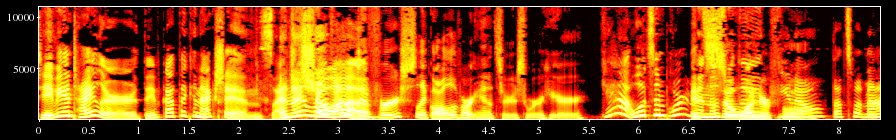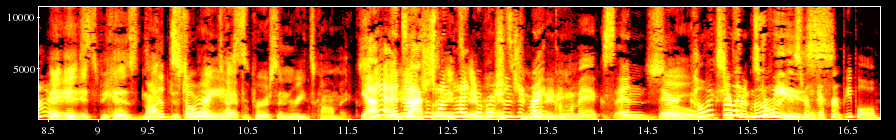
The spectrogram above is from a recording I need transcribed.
Davey and Tyler, they've got the connections. I and just I show love up. how diverse like all of our answers were here. yeah, well, it's important, and It's those so are the, wonderful. You know, that's what matters. it, it- it's because not Good just stories. one type of person reads comics. Yeah, yeah, and exactly. not just one It's type of every- person it's should write comics, and So- they're Comics are like movies. from different people.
